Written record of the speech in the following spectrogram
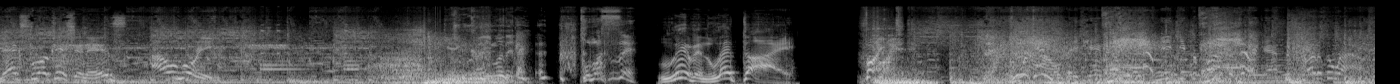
Next location is Aomori. Live and let die. Fight! Fight. Well, they came out with a sneaky surprise attack at the start of the round.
